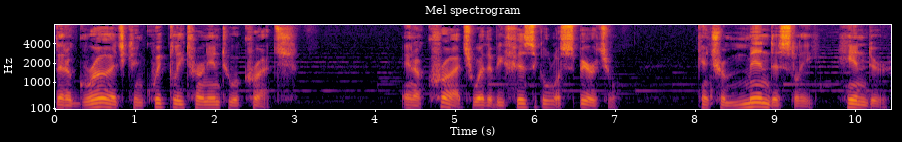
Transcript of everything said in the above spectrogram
that a grudge can quickly turn into a crutch. And a crutch, whether it be physical or spiritual, can tremendously hinder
